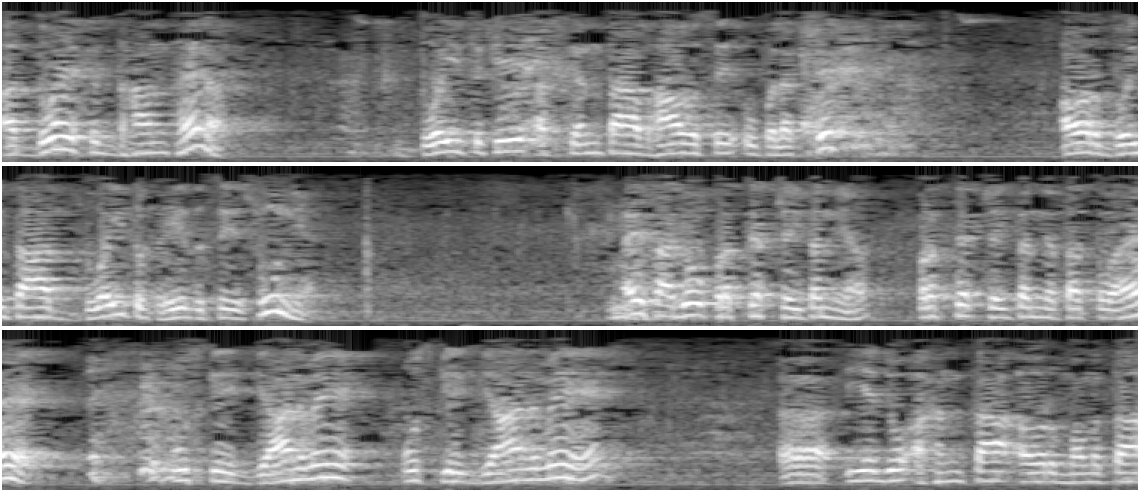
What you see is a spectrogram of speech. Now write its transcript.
अद्वैत सिद्धांत है ना द्वैत के अत्यंताभाव से उपलक्षित और द्वैताद्वैत भेद से शून्य। ऐसा जो प्रत्यक्ष चैतन्य प्रत्यक्ष चैतन्य तत्व है, उसके ज्ञान में, उसके ज्ञान में ये जो अहंता और ममता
